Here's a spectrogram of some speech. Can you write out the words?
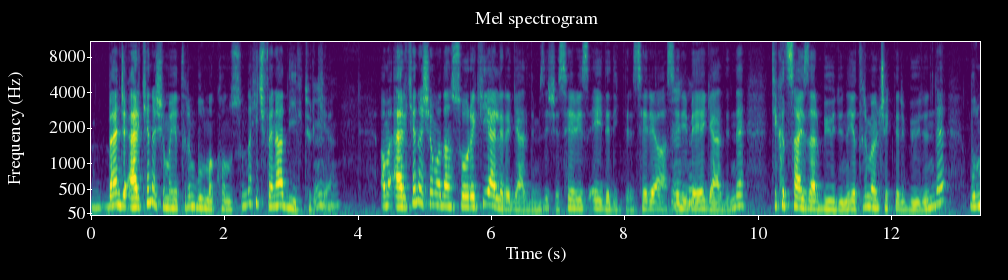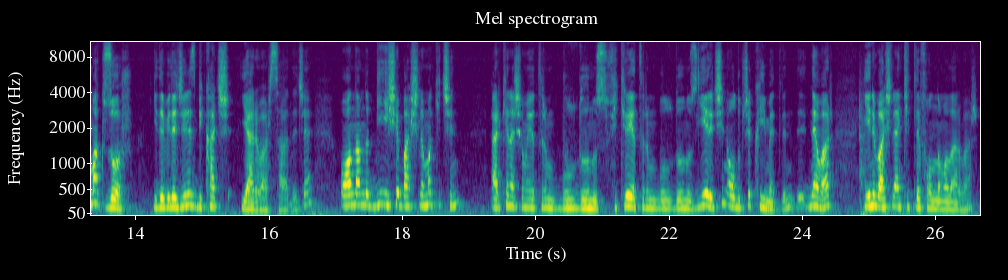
bence erken aşama yatırım bulma konusunda hiç fena değil Türkiye. Hı hı. Ama erken aşamadan sonraki yerlere geldiğimizde işte Series A dedikleri, Seri A, Seri. B'ye geldiğinde ticket size'lar büyüdüğünde, yatırım ölçekleri büyüdüğünde bulmak zor. Gidebileceğiniz birkaç yer var sadece. O anlamda bir işe başlamak için erken aşama yatırım bulduğunuz, fikre yatırım bulduğunuz yer için oldukça kıymetli. Ne var? Yeni başlayan kitle fonlamalar var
